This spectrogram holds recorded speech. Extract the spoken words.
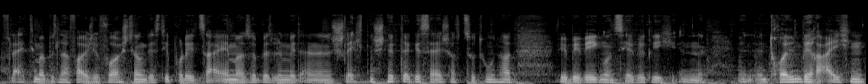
vielleicht immer ein bisschen eine falsche Vorstellung, dass die Polizei immer so ein bisschen mit einem schlechten Schnitt der Gesellschaft zu tun hat. Wir bewegen uns hier wirklich in, in, in tollen Bereichen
